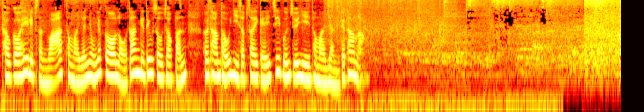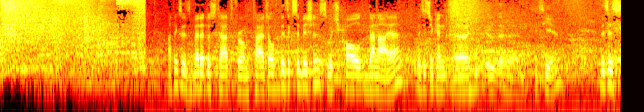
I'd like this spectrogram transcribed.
透过希腊神话同埋引用一个罗丹嘅雕塑作品，去探讨二十世纪资本主义同埋人嘅贪婪。I think it's better to start from title of these exhibitions, which called Danaya. This is you can uh, uh, here. This is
